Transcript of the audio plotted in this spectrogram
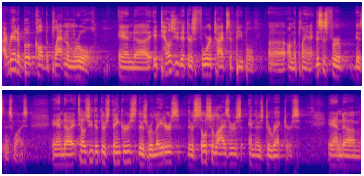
I read a book called The Platinum Rule, and uh, it tells you that there's four types of people uh, on the planet. This is for business wise. And uh, it tells you that there's thinkers, there's relators, there's socializers, and there's directors. And um,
